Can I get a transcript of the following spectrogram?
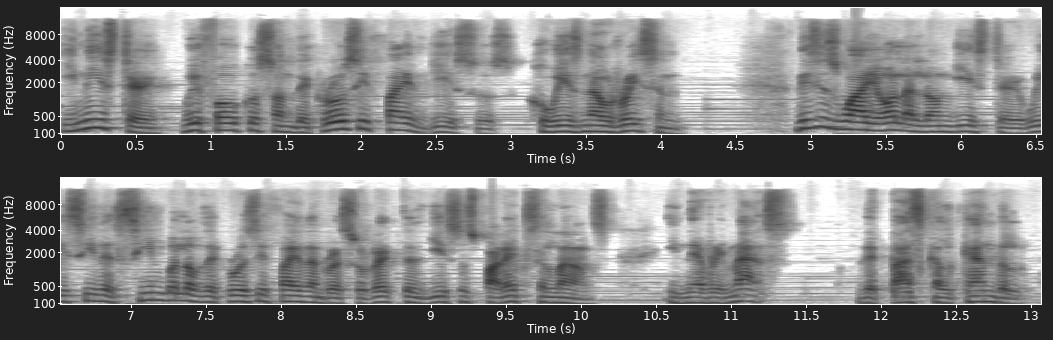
In Easter, we focus on the crucified Jesus who is now risen. This is why all along Easter we see the symbol of the crucified and resurrected Jesus par excellence in every Mass, the Paschal candle.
